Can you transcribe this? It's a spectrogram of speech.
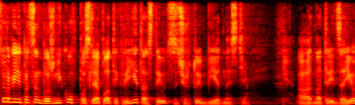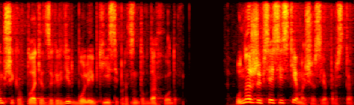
41% должников после оплаты кредита остаются за чертой бедности, а одна треть заемщиков платят за кредит более 50% доходов. У нас же вся система, сейчас я просто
